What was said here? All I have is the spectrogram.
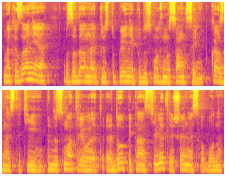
Наказание за данное преступление предусмотрено санкцией указанной статьи, предусматривает э, до 15 лет лишения свободы.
